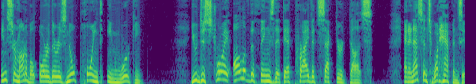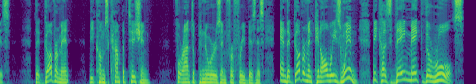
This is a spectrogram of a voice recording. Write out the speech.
insurmountable or there is no point in working, you destroy all of the things that that private sector does. And in essence, what happens is the government becomes competition for entrepreneurs and for free business. And the government can always win because they make the rules.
